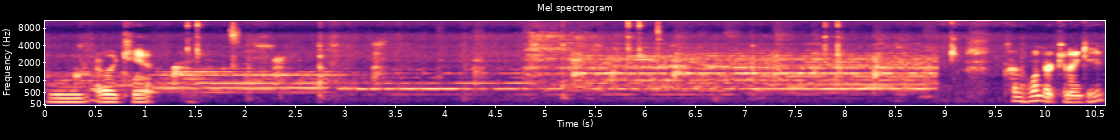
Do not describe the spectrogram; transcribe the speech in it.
Hmm, I really can't. kind of wonder, can I get?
